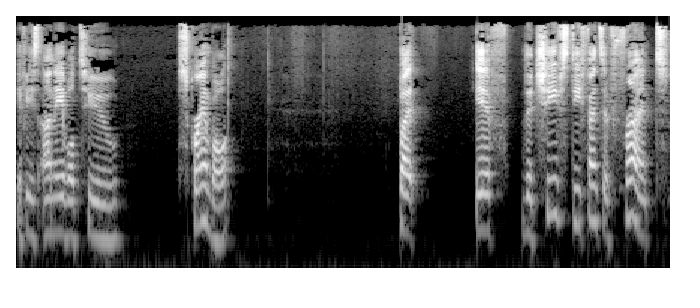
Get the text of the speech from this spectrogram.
if he's unable to scramble. But if the Chiefs defensive front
